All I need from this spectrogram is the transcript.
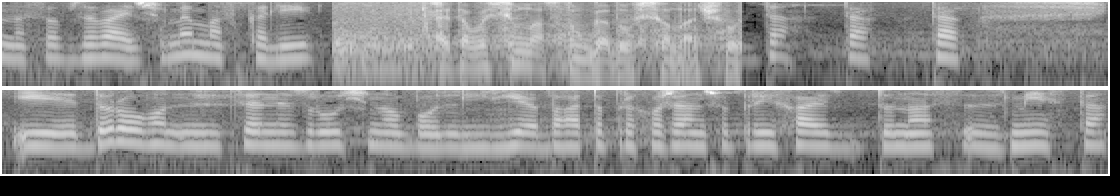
нас обзивають, что мы москалі. Это в 18 году все началось? Да, так. Так. І дорогу це незручно, бо є багато прихожан, що приїхають до нас з міста.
